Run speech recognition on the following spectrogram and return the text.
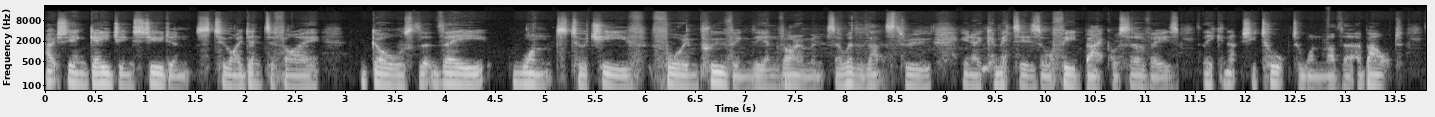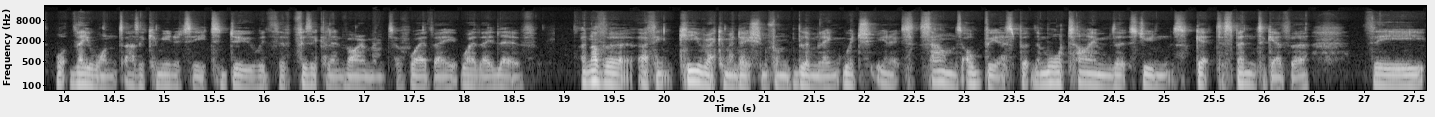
actually engaging students to identify goals that they want to achieve for improving the environment. So whether that's through you know committees or feedback or surveys, they can actually talk to one another about what they want as a community to do with the physical environment of where they where they live. Another, I think, key recommendation from Blimling, which you know it sounds obvious, but the more time that students get to spend together, the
